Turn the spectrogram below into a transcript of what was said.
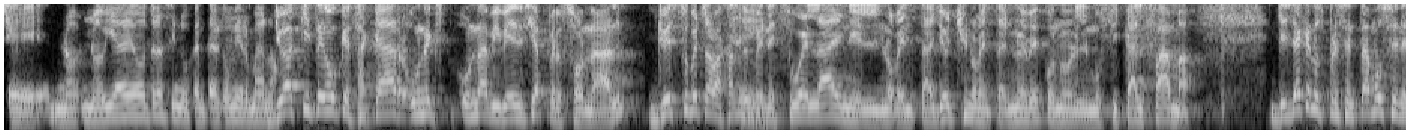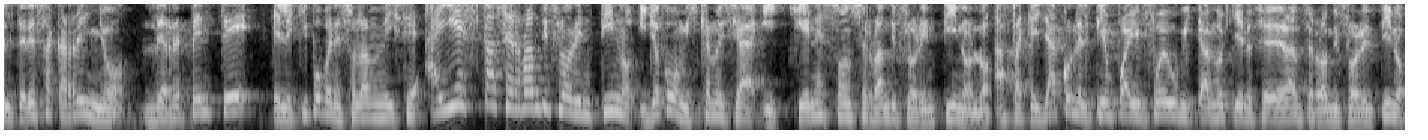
eh, no, no había de otra sino cantar con mi hermano. Yo aquí tengo que sacar una, vivencia personal. Yo estuve trabajando Sí. en Venezuela en el 98 y 99 con el musical Fama. Y día que nos presentamos en el Teresa Carreño, de repente el equipo venezolano me dice, ahí está Servando y Florentino. Y yo como mexicano decía, ¿y quiénes son Servando y Florentino? ¿No? Hasta que ya con el tiempo ahí fue ubicando quiénes eran Servando y Florentino.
